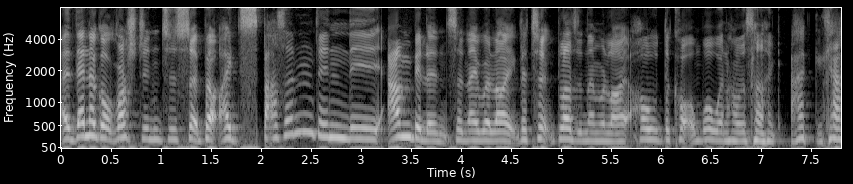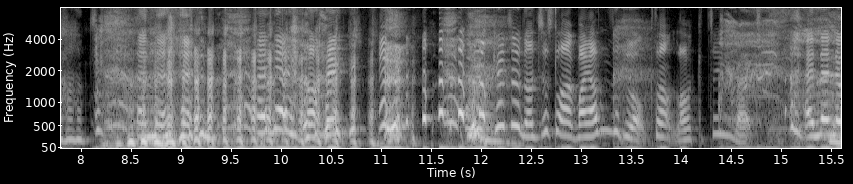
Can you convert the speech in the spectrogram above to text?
uh, then I got rushed into, so, but I'd spasmed in the ambulance and they were like, they took blood and they were like, hold the cotton wool. And I was like, I can't. and then, and then I, I couldn't. I just like, my hands had locked up like a T-Rex. And then, I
